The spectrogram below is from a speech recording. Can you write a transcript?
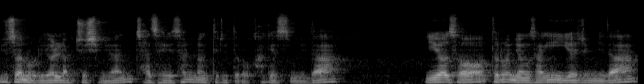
유선으로 연락 주시면 자세히 설명드리도록 하겠습니다. 이어서 들어온 영상이 이어집니다.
